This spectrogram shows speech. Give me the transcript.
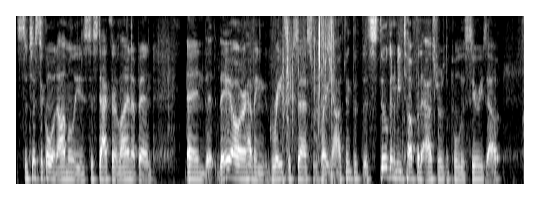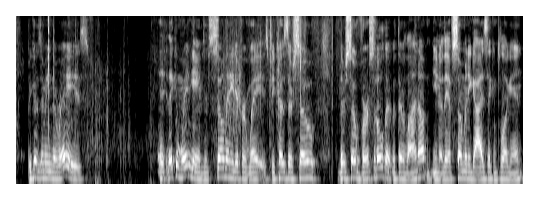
statistical anomalies to stack their lineup in. And they are having great success right now. I think that it's still going to be tough for the Astros to pull this series out. Because, I mean, the Rays eh, they can win games in so many different ways because they're so they're so versatile that with their lineup, you know, they have so many guys they can plug in.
